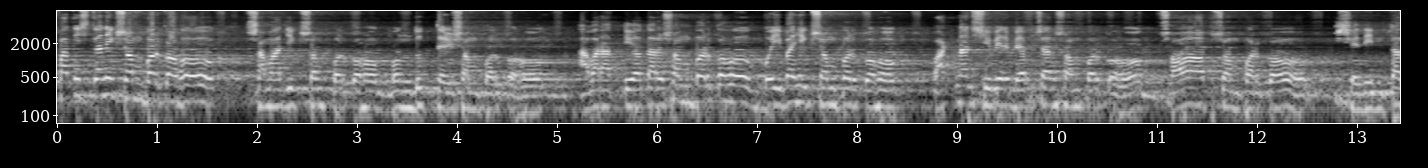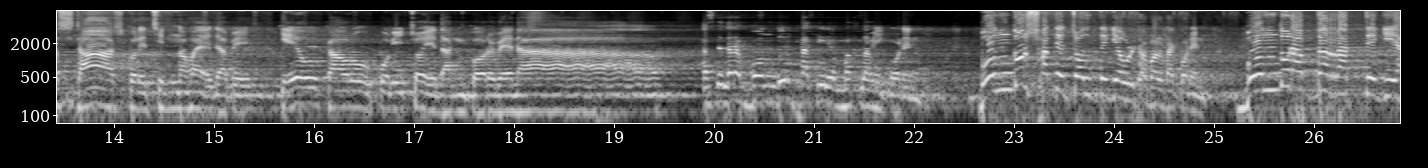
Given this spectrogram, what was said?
প্রাতিষ্ঠানিক সম্পর্ক হোক, সামাজিক সম্পর্ক হোক, বন্ধুত্বের সম্পর্ক হোক, আবার আত্মীয়তার সম্পর্ক হোক, বৈবাহিক সম্পর্ক হোক, পার্টনারশিপের ব্যবসার সম্পর্ক হোক, সব সম্পর্ক সেদিন টাস টাস করে ছিন্ন হয়ে যাবে, কেউ কারও পরিচয় দান করবে না। আজকে যারা বন্ধুর খাতিরে মাতলামি করেন বন্ধুর সাথে চলতে গিয়ে উল্টাপাল্টা করেন। বন্ধুর আবদার রাখতে গিয়ে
